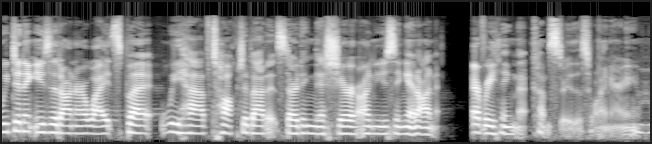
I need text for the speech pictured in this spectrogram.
we didn't use it on our whites, but we have talked about it starting this year on using it on everything that comes through this winery.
